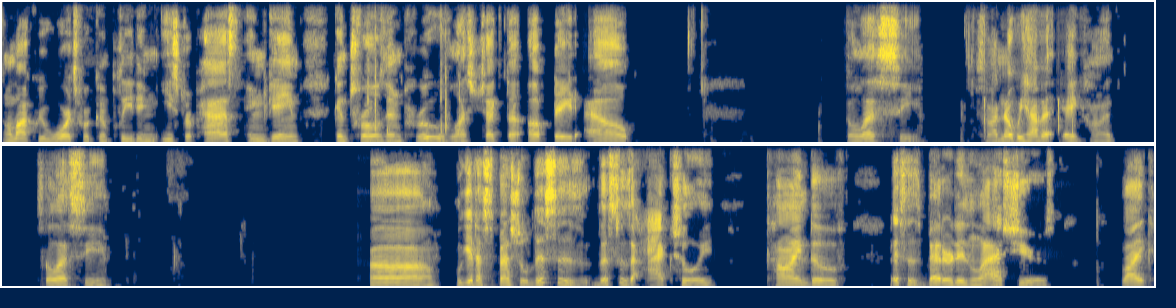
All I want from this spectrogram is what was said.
Unlock rewards for completing Easter Pass. In game controls improve. Let's check the update out. So let's see. So I know we have an egg hunt. So let's see. Uh, we get a special. This is this is actually kind of this is better than last year's. Like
